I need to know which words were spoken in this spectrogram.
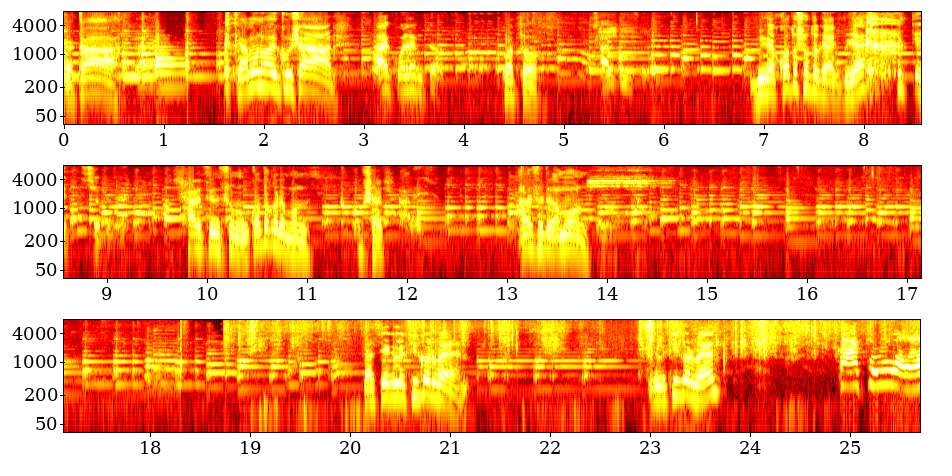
কাকা কেমন হয় কুষার? আর করলাম তো। কত? সাড়ে তিনশো। বিঘা কত শতক এক বিঘা? তেত্রিশশো সাড়ে তিনশো মন। কত করে মন কুষার? আড়াইশো। আড়াইশো টাকা মন। চাষি এগুলো কি করবেন? এগুলো কি করবেন? কাজ করব বাবা।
